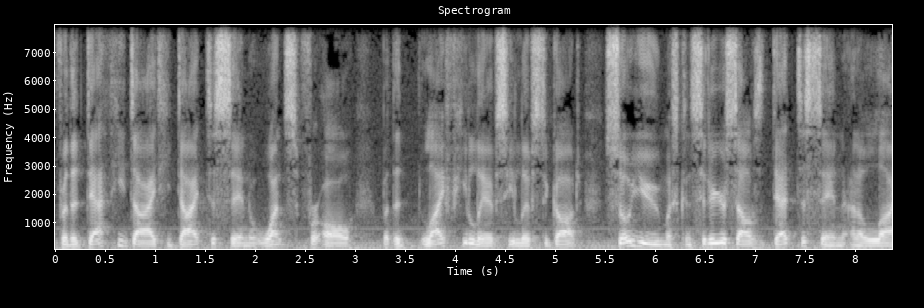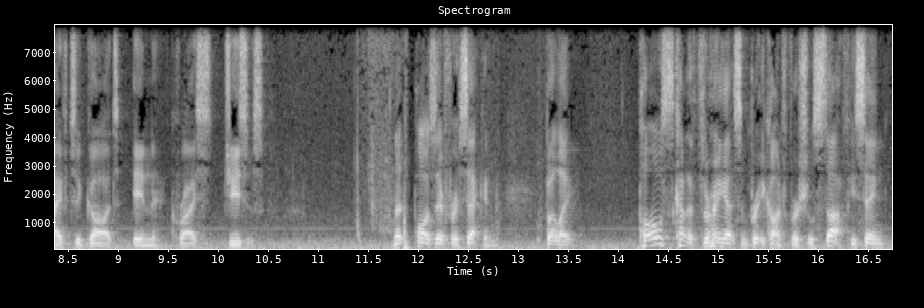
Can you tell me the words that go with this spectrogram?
For the death he died, he died to sin once for all, but the life he lives, he lives to God. So you must consider yourselves dead to sin and alive to God in Christ Jesus. Let's pause there for a second. But, like, Paul's kind of throwing out some pretty controversial stuff. He's saying,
